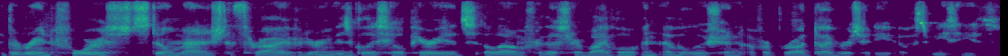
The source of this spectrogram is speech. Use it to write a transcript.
the rainforest still managed to thrive during these glacial periods, allowing for the survival and evolution of a broad diversity of species.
